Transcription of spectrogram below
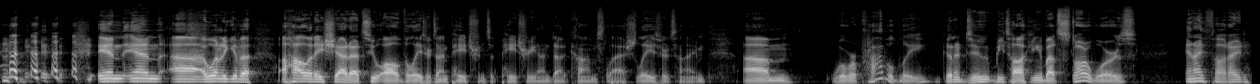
And and uh, I want to give a, a holiday shout out to all of the LaserTime patrons at patreon.com slash lasertime, um, where we're probably going to do be talking about Star Wars. And I thought I'd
